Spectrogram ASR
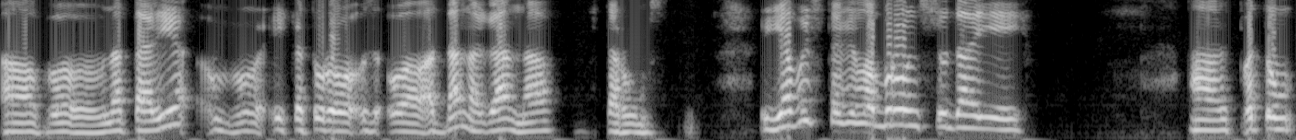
в Натальи, и которого одна нога на втором. Я выставила бронь сюда ей. Потом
